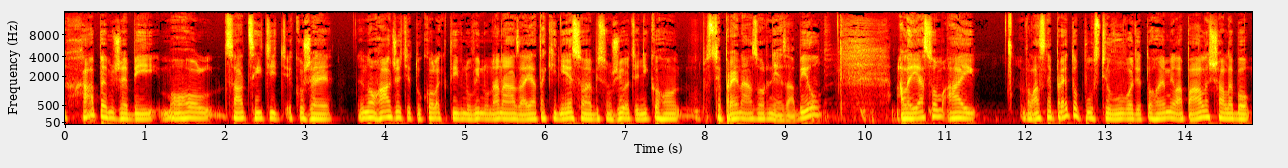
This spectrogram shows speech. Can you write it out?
chápem, že by mohol sa cítiť akože no hádžete tu kolektívnu vinu na nás a ja taký nie som, aby som v živote nikoho prostě prenázorne zabil. Ale ja som aj vlastne preto pustil v úvode toho Emila Páleša, lebo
